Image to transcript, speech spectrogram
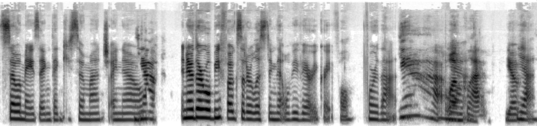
So amazing. Thank you so much. I know. Yeah. I know there will be folks that are listening that will be very grateful for that. Yeah. Well, yeah. I'm glad. Yep. Yes.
